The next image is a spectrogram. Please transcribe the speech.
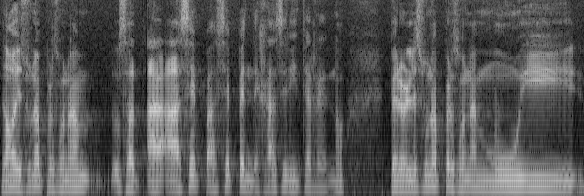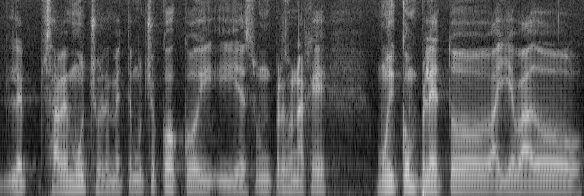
No, es una persona, o sea, hace, hace pendejadas en internet, ¿no? Pero él es una persona muy, le sabe mucho, le mete mucho coco y, y es un personaje muy completo, ha llevado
